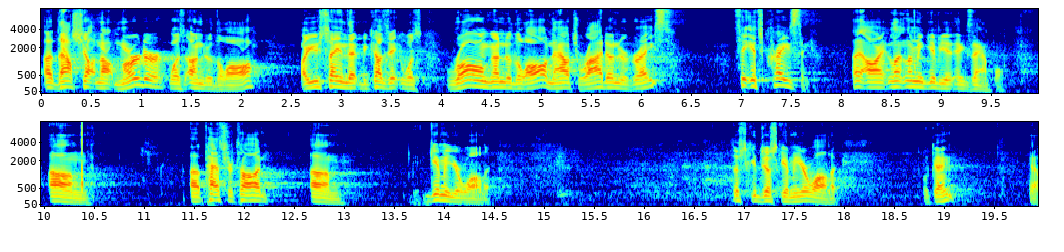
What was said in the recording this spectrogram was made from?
Uh, thou shalt not murder was under the law. Are you saying that because it was wrong under the law, now it's right under grace? See, it's crazy. Uh, all right, let, let me give you an example. Um, uh, Pastor Todd, um, give me your wallet. Just, just give me your wallet. Okay? Yeah,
